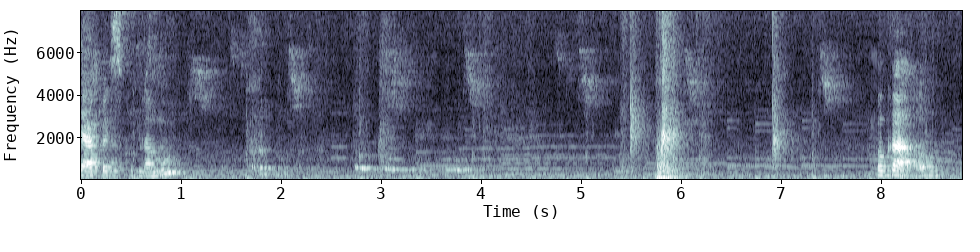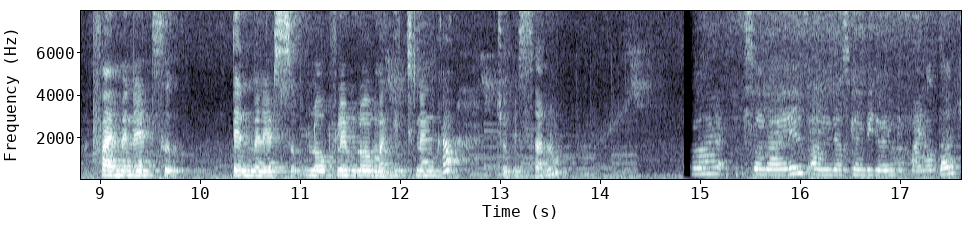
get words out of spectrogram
క్యాప్ వేసుకుందాము. ఒక ఫైవ్ మినిట్స్ టెన్ మినిట్స్ లో ఫ్లేమ్లో మగ్గించినాక చూపిస్తాను Right, so guys, I'm just gonna be doing the final touch.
